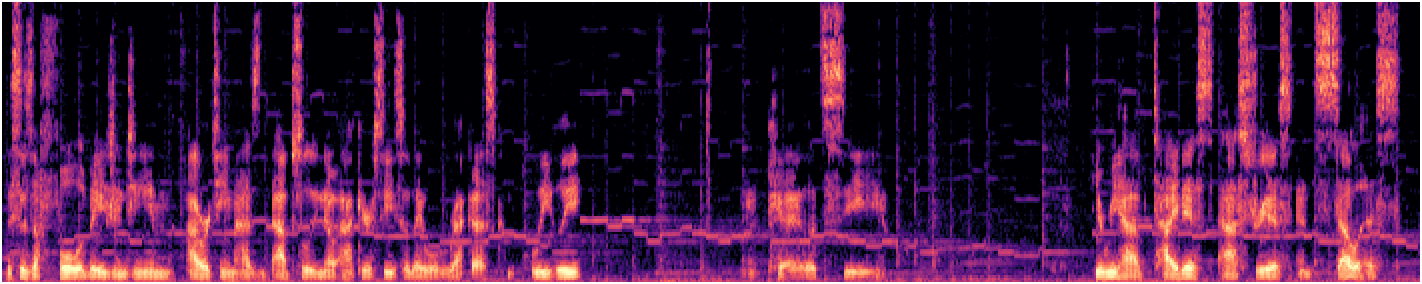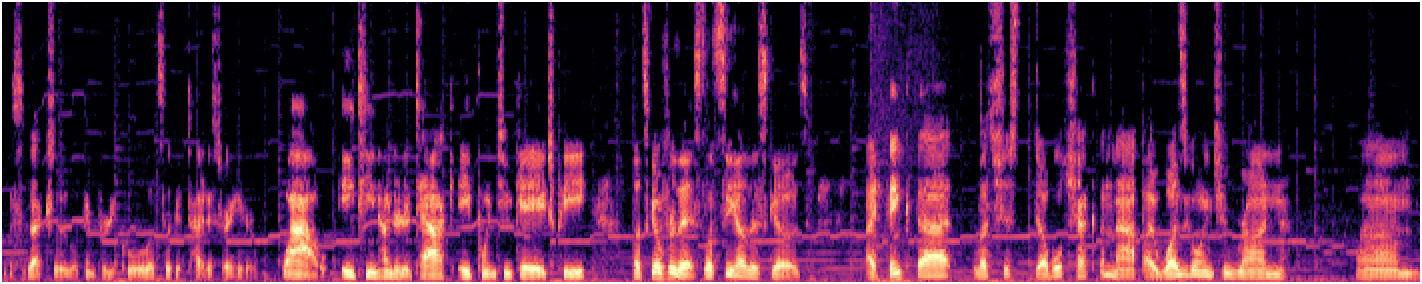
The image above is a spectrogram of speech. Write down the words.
this is a full evasion team. Our team has absolutely no accuracy, so they will wreck us completely. Okay, let's see. Here we have Titus, Astrius, and Celes. This is actually looking pretty cool. Let's look at Titus right here. Wow, 1800 attack, 8.2k HP. Let's go for this. Let's see how this goes. I think that, let's just double check the map. I was going to run, um,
